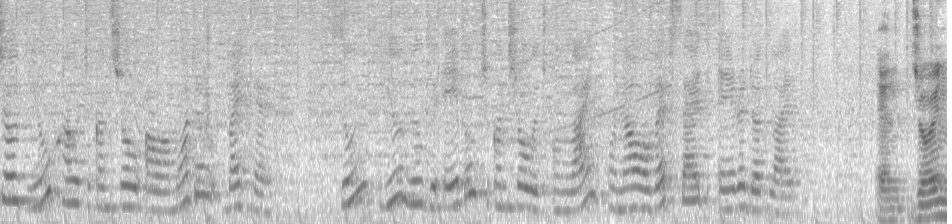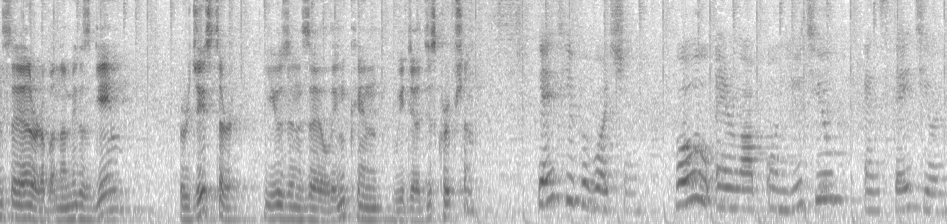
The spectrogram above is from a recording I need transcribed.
Showed you how to control our model by hand. Soon you will be able to control it online on our website aira.life. And join the Robonomics game. Register using the link in video description. Thank you for watching. Follow Airalab on YouTube and stay tuned.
